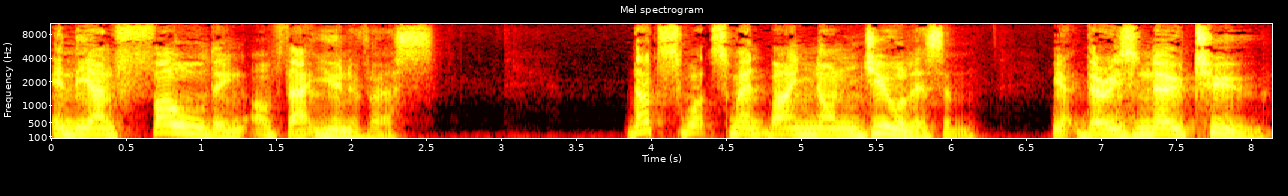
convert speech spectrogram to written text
in the unfolding of that universe. That's what's meant by non dualism. You know, there is no two.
